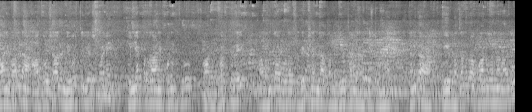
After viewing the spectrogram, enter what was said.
దాని వలన ఆ దోషాలు నివృత్తి చేసుకొని పుణ్యప్రదాన్ని పొందుతూ వారు గృహస్థులై వాళ్ళంతా కూడా సుభిక్షంగా తమ జీవితాన్ని నడిపిస్తున్నారు. కనుక ఈ వ్రతంలో పాల్గొన్న వాళ్ళు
